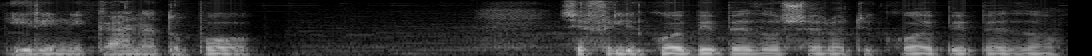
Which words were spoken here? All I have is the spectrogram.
ειρηνικά να το πω σε φιλικό επίπεδο, σε ερωτικό επίπεδο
